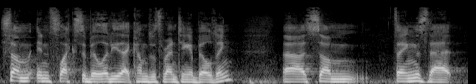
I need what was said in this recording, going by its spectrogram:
some inflexibility that comes with renting a building, uh, some things that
